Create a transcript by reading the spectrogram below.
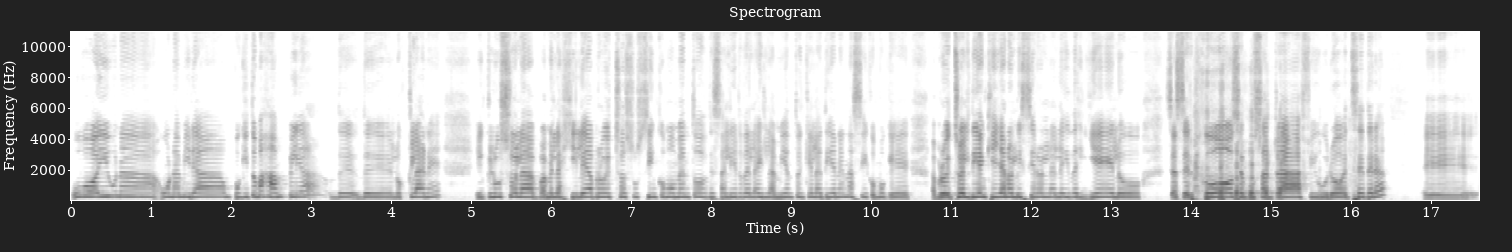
hubo ahí una, una mirada un poquito más amplia de, de los clanes. Incluso la Pamela Giles aprovechó sus cinco momentos de salir del aislamiento en que la tienen, así como que aprovechó el día en que ya no le hicieron la ley del hielo, se acercó, se puso atrás, figuró, etcétera. Eh,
